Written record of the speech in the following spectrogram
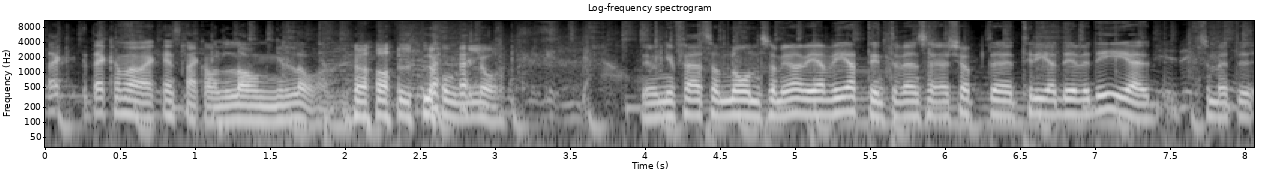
Där, där kan man verkligen snacka om långlån. Ja, lång låt. Det är ungefär som någon som jag, jag vet inte vem som, jag köpte tre DVD som heter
